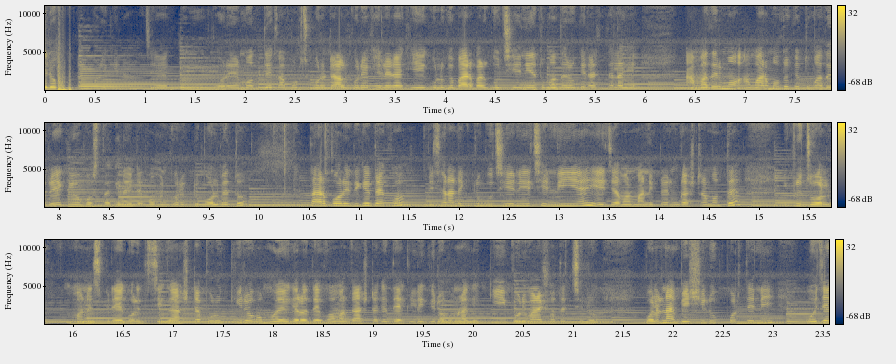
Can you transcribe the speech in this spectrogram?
একদম ঘরের মধ্যে কাপড় চোপড়ে টাল করে ফেলে রাখি, এগুলোকে বারবার গুছিয়ে নিয়ে তোমাদেরও কি রাখতে লাগে? আমাদের আমার মতো কি তোমাদেরও একই অবস্থা কিনা? এটা কমেন্ট করে একটু বলবে তো? তারপর এদিকে দেখো, বিছানাটা একটু গুছিয়ে নিয়েছি, নিয়ে এই যে আমার মানি প্ল্যান্ট গাছটার মধ্যে একটু জল মানে স্প্রে করে দিচ্ছি। গাছটা পুরো কীরকম হয়ে গেল দেখো, আমার গাছটাকে দেখলে কীরকম লাগে, কী পরিমাণে সতেজ ছিল। বলে, না, বেশি লুপ করতে নেই। ওই যে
